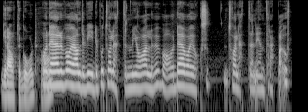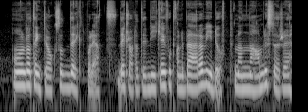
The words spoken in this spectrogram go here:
Grautegård. Ja. Och där var jag aldrig vid på toaletten, men jag och Alve var. Och där var ju också toaletten en trappa upp. Och då tänkte jag också direkt på det att det är klart att det, vi kan ju fortfarande bära vid upp, men när han blir större,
